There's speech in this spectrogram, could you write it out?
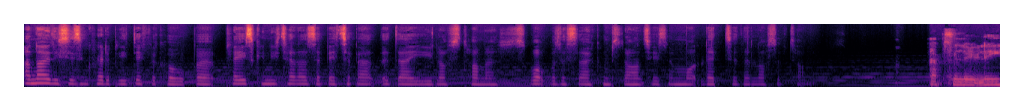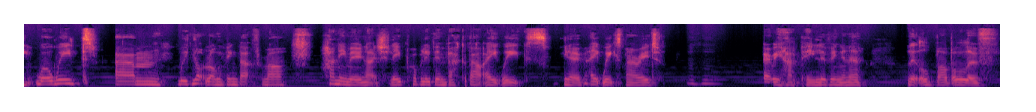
I know this is incredibly difficult, but please can you tell us a bit about the day you lost Thomas? What were the circumstances and what led to the loss of Thomas? Absolutely. Well, we'd um, we'd not long been back from our honeymoon. Actually, probably been back about eight weeks. You know, eight weeks married. Mm-hmm. Very happy, living in a little bubble of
